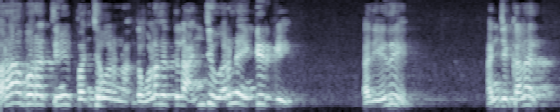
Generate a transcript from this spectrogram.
பராபரத்தில் பஞ்சவர்ணம். இந்த உலகத்துல அஞ்சு வர்ணம் எங்க இருக்கு? அது எது? அஞ்சு கலர்.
